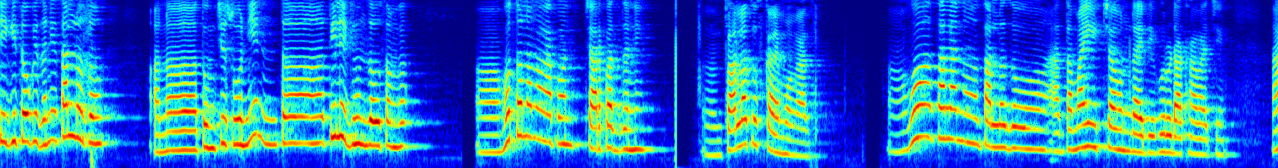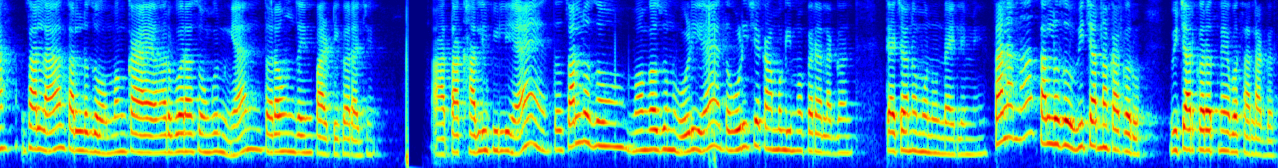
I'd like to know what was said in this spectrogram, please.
तिघी चौघी जणी चाललो जाऊ. आणि तुमची सून येईन तर तिला घेऊन जाऊ सांगा. होतो ना मग आपण चार पाच जणी चालतच काय मग आज? हो चला ना चाललो जाऊ. आता माझी इच्छा होऊन राहिली हुरडा खावायची हा चला चाललो जाऊ. मग काय हरभरा सोंगून घ्या तर राहून जाईन पार्टी करायची. आता खाली पिली आहे तर चाललो जाऊ. मग अजून होळी आहे तर होळीचे कामं गिमं करायला लागन. त्याच्यानं म्हणून राहिले मी. चला ना चाललो जाऊ. विचार नका करू. विचार करत नाही बसा लागत.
